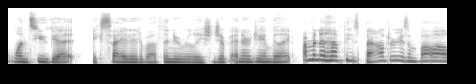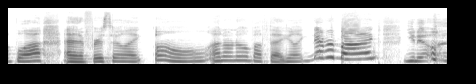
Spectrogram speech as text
once you get excited about the new relationship energy and be like, I'm going to have these boundaries and blah, blah, blah. And at first they're like, oh, I don't know about that. You're like, never mind. You know,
